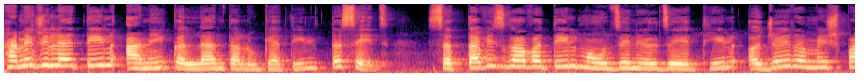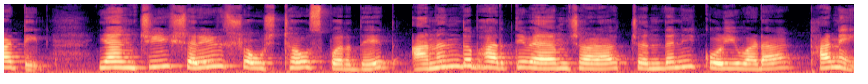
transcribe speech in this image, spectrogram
ठाणे जिल्ह्यातील आणि कल्याण तालुक्यातील तसेच सत्तावीस गावातील मौजे निळजे येथील अजय रमेश पाटील यांची शरीर सौष्ठव स्पर्धेत आनंद भारती व्यायामशाळा चंदनी कोळीवाडा ठाणे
